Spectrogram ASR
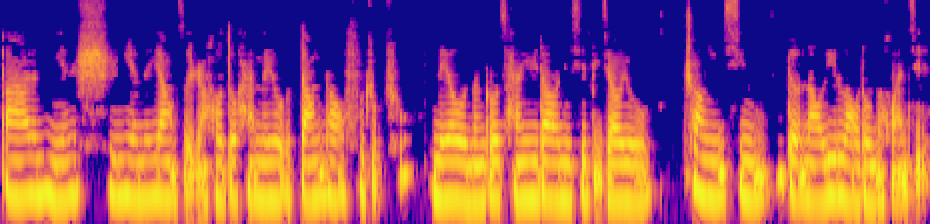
八年、十年的样子，然后都还没有当到副主厨，没有能够参与到那些比较有创意性的脑力劳动的环节。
